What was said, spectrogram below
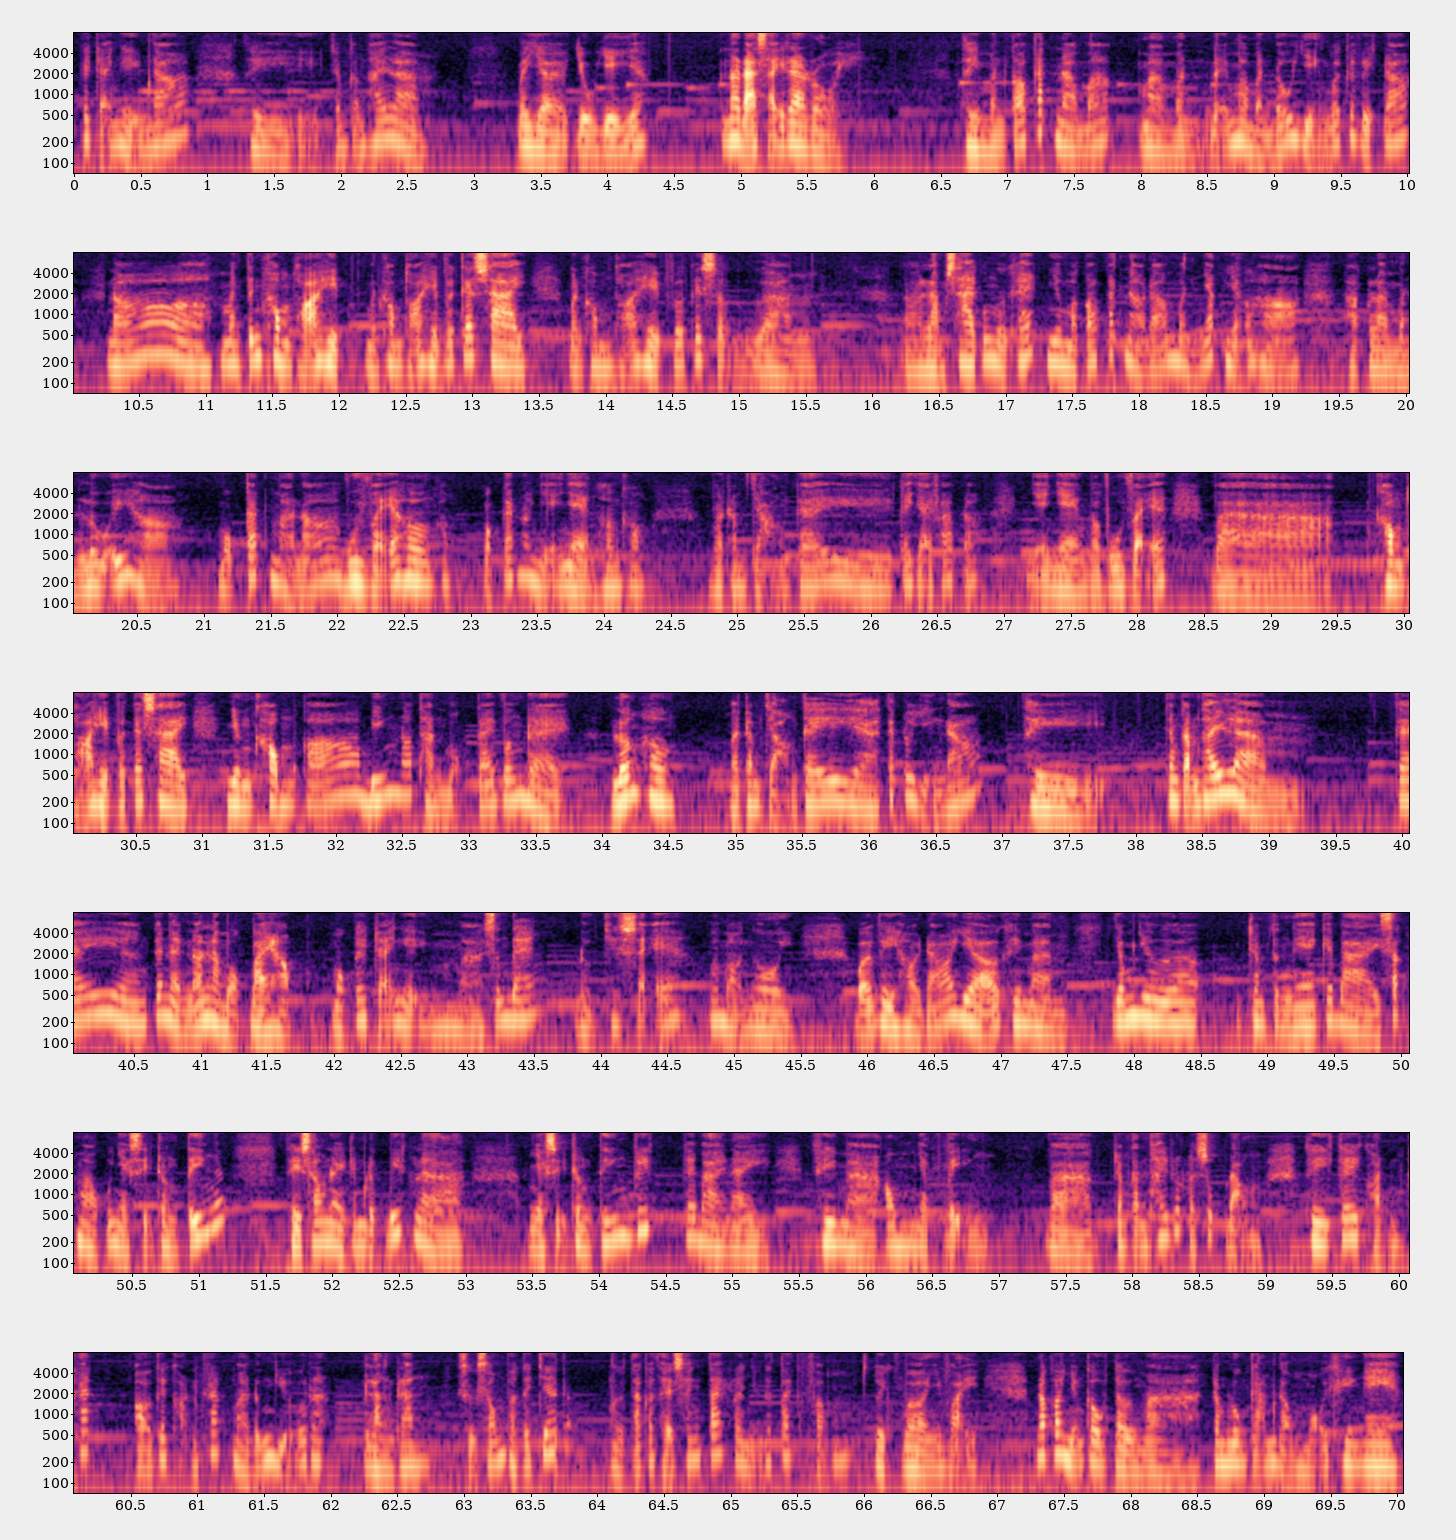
cái trải nghiệm đó, thì trâm cảm thấy là bây giờ dù gì á, nó đã xảy ra rồi thì mình có cách nào mà mà mình để mà mình đối diện với cái việc đó? Nó mang tính không thỏa hiệp mình không thỏa hiệp với cái sai mình không thỏa hiệp với cái sự uh, làm sai của người khác nhưng mà có cách nào đó mình nhắc nhở họ hoặc là mình lưu ý họ một cách mà nó vui vẻ hơn không? Một cách nó nhẹ nhàng hơn không? Và trong chọn cái cái giải pháp đó nhẹ nhàng và vui vẻ và không thỏa hiệp với cái sai nhưng không có biến nó thành một cái vấn đề lớn hơn và trâm chọn cái à, cách đối diện đó. Thì trâm cảm thấy là cái à, cái này nó là một bài học một cái trải nghiệm mà xứng đáng được chia sẻ với mọi người. Bởi vì hồi đó giờ khi mà giống như à, trâm từng nghe cái bài sắc màu của nhạc sĩ trần tiến á, thì sau này trâm được biết là nhạc sĩ Trần Tiến viết cái bài này khi mà ông nhập viện. Và trâm cảm thấy rất là xúc động khi cái khoảnh khắc ở cái khoảnh khắc mà đứng giữa lằn ranh sự sống và cái chết á, người ta có thể sáng tác ra những cái tác phẩm tuyệt vời như vậy. Nó có những câu từ mà trâm luôn cảm động mỗi khi nghe,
